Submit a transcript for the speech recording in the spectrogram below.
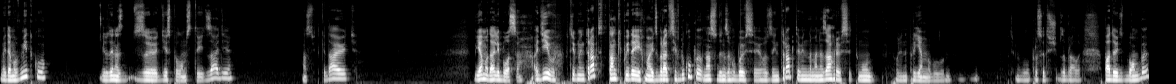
Ми йдемо в мітку. Людина з, з діспелом стоїть ззаді. Нас відкидають. Б'ємо далі боса. Адів потрібно інтераптити. Танки, по ідеї, їх мають збирати всіх докупи. У нас один загубився, його заінтераптив, він на мене загрився, тому доволі неприємно було. Потрібно було просити, щоб забрали. Падають бомби.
